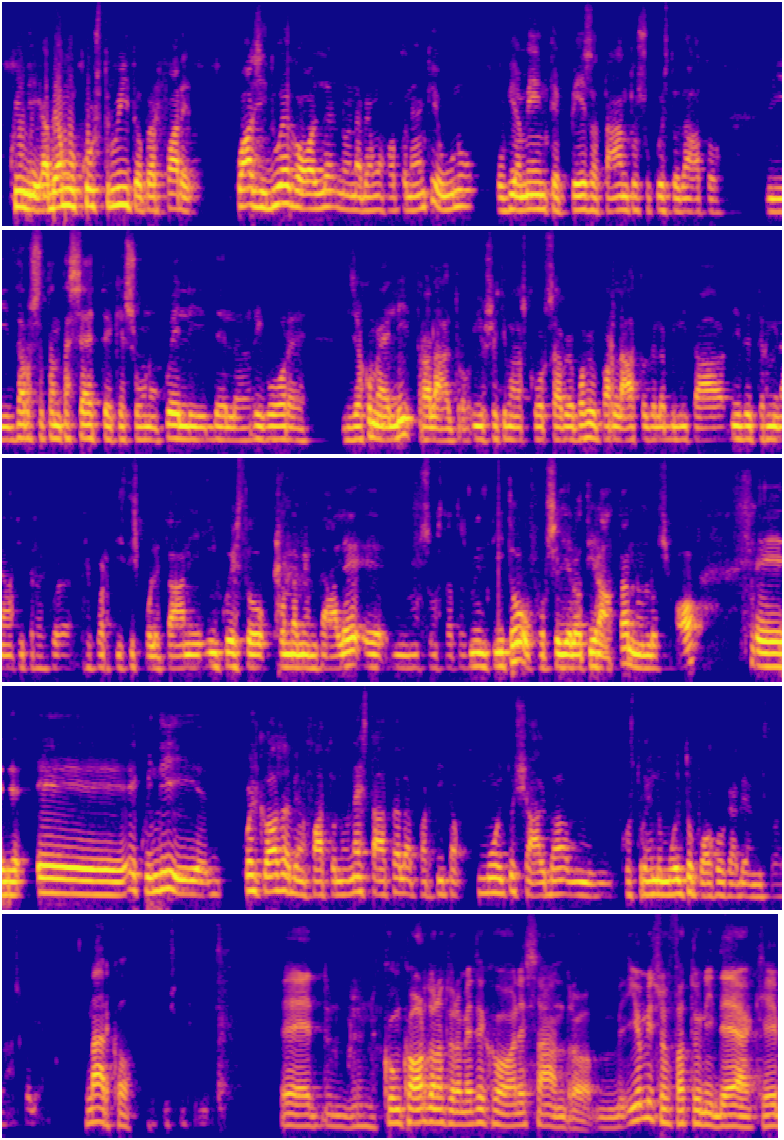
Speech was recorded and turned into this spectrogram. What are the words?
Quindi abbiamo costruito per fare quasi due gol, non ne abbiamo fatto neanche uno, ovviamente pesa tanto su questo dato gli 0,77 che sono quelli del rigore di Giacomelli. Tra l'altro, io settimana scorsa avevo proprio parlato dell'abilità di determinati tre, trequartisti spoletani in questo fondamentale e non sono stato smentito, o forse gliel'ho tirata, non lo so. E, e, e quindi qualcosa abbiamo fatto. Non è stata la partita molto scialba, mh, costruendo molto poco che abbiamo visto ad Ascoli. Ecco. Marco. Eh, concordo naturalmente con Alessandro. Io mi sono fatto un'idea che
